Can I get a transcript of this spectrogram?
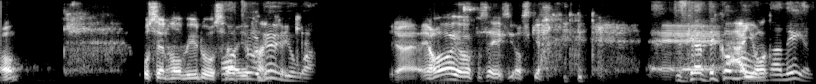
Ja. Och sen har vi ju då Sverige Vad tror du Johan? Ja, ja, ja precis. Jag ska... Du ska inte komma ja, undan helt.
